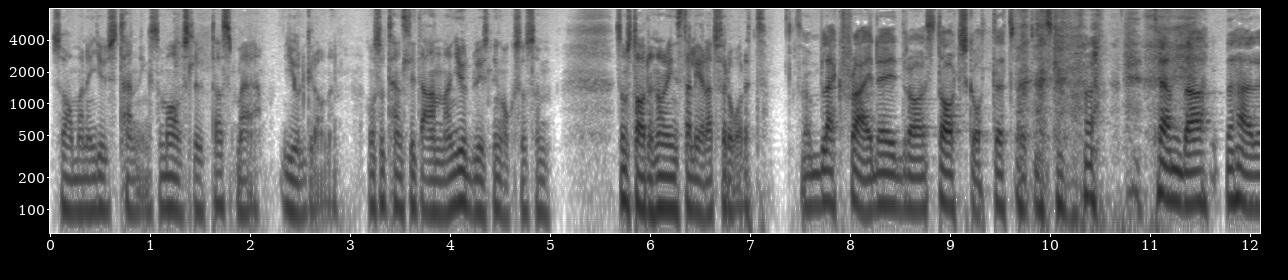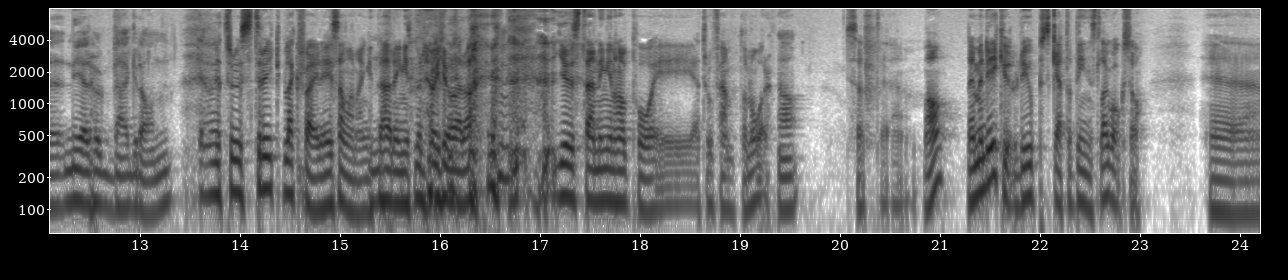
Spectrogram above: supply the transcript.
Så har man en ljuständning som avslutas med julgranen. Och så tänds lite annan julbelysning också som, som staden har installerat för året. Så Black Friday drar startskottet för att man ska tända den här eh, nerhuggna granen. Jag tror stryk Black Friday i sammanhanget, det hade inget med det att göra. Ljuständningen har hållit på i, jag tror 15 år. Ja. Så att, eh, ja, nej men det är kul. Det är uppskattat inslag också. Eh,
